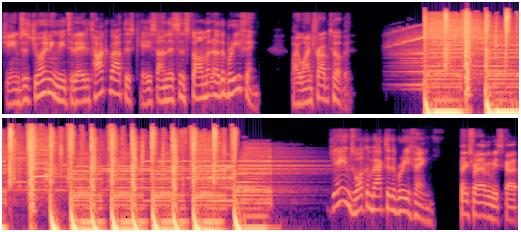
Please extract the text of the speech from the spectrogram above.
James is joining me today to talk about this case on this installment of The Briefing by Weintraub Tobin. James, welcome back to The Briefing. Thanks for having me, Scott.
